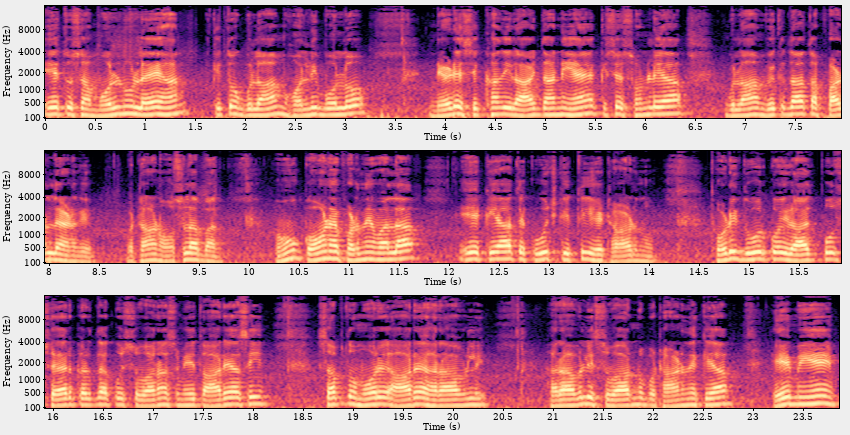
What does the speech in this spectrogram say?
ਇਹ ਤੁਸੀਂ ਮੁੱਲ ਨੂੰ ਲਏ ਹਨ? ਕਿਤੋਂ ਗੁਲਾਮ ਹੋਲੀ ਬੋਲੋ। ਨੇੜੇ ਸਿੱਖਾਂ ਦੀ ਰਾਜਧਾਨੀ ਹੈ, ਕਿਸੇ ਸੁਣ ਲਿਆ ਗੁਲਾਮ ਵਿਕਦਾ ਤਾਂ ਫੜ ਲੈਣਗੇ। ਪਠਾਨ ਹੌਸਲਾ ਬੰਦ। ਹੂੰ, ਕੌਣ ਹੈ ਫੜਨੇ ਵਾਲਾ? ਇਹ ਕਿਹਾ ਤੇ ਕੂਚ ਕੀਤੀ ਹੇਠਾੜ ਨੂੰ। ਥੋੜੀ ਦੂਰ ਕੋਈ ਰਾਜਪੂਤ ਸੈਰ ਕਰਦਾ, ਕੁਝ ਸਵਾਰਾਂ ਸਮੇਤ ਆ ਰਿਹਾ ਸੀ। ਸਭ ਤੋਂ ਮੋਰੇ ਆ ਰਿਹਾ ਹਰਾਵਲੀ। ਹਰਾਵਲੀ ਸਵਾਰ ਨੂੰ ਪਠਾਨ ਨੇ ਕਿਹਾ ਏ ਮੀਏ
